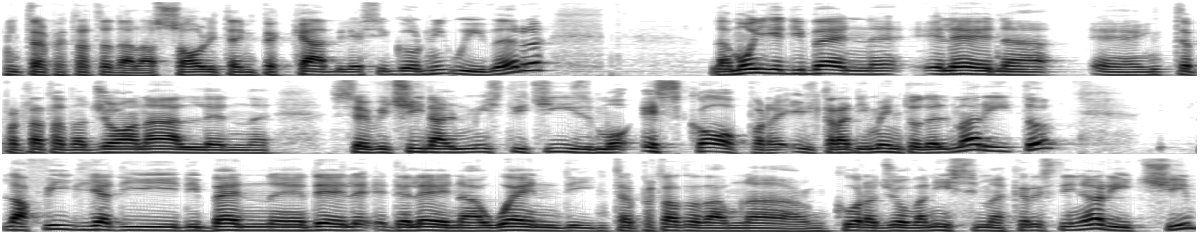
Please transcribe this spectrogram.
interpretata dalla solita impeccabile Sigourney Weaver. La moglie di Ben, Elena, eh, interpretata da Joan Allen, si avvicina al misticismo e scopre il tradimento del marito. La figlia di, di Ben ed, Elena, Wendy, interpretata da una ancora giovanissima Cristina Ricci,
